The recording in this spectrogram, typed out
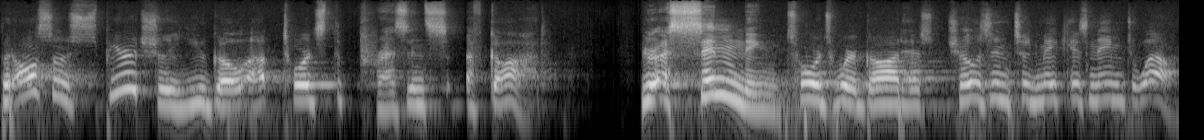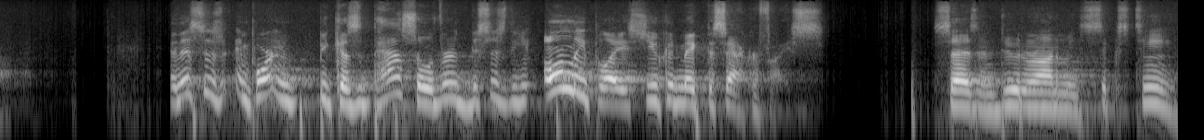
But also spiritually, you go up towards the presence of God. You're ascending towards where God has chosen to make his name dwell. And this is important because in Passover, this is the only place you could make the sacrifice. It says in Deuteronomy 16,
